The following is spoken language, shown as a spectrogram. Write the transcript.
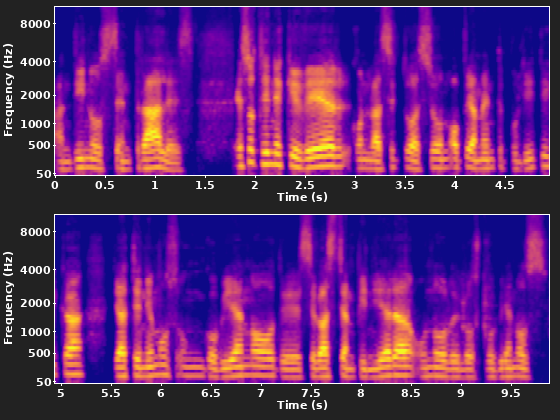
andinos centrales. Eso tiene que ver con la situación obviamente política. Ya tenemos un gobierno de Sebastián Piñera, uno de los gobiernos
